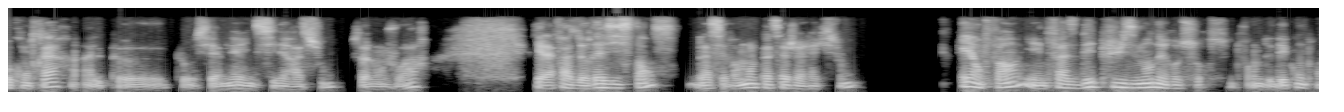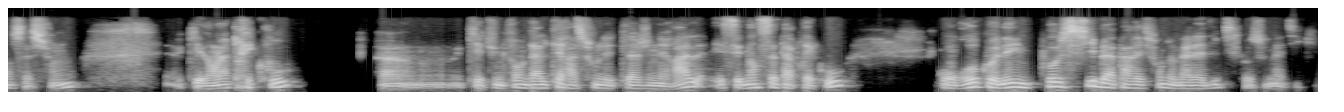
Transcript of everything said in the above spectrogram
au contraire, elle peut, aussi amener à une sidération, nous allons voir. Il y a la phase de résistance, là c'est vraiment le passage à l'action. Et enfin, il y a une phase d'épuisement des ressources, une forme de décompensation, euh, qui est dans l'après-coup, euh, qui est une forme d'altération de l'état général. Et c'est dans cet après-coup qu'on reconnaît une possible apparition de maladies psychosomatiques.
